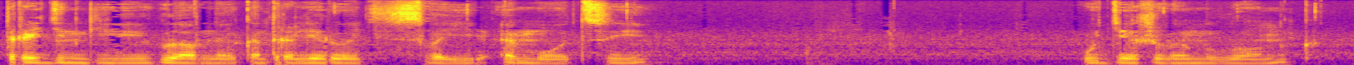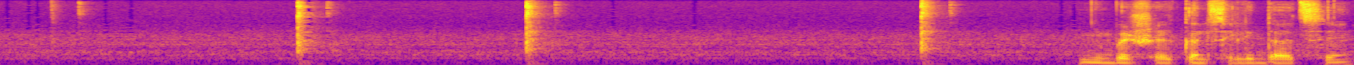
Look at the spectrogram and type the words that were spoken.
трейдинге главное контролировать свои эмоции. Удерживаем лонг. Небольшая консолидация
